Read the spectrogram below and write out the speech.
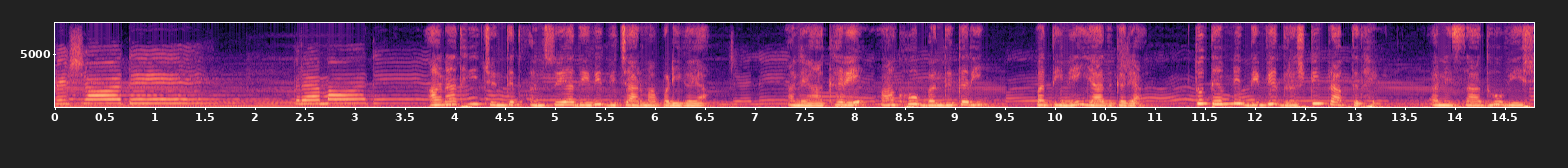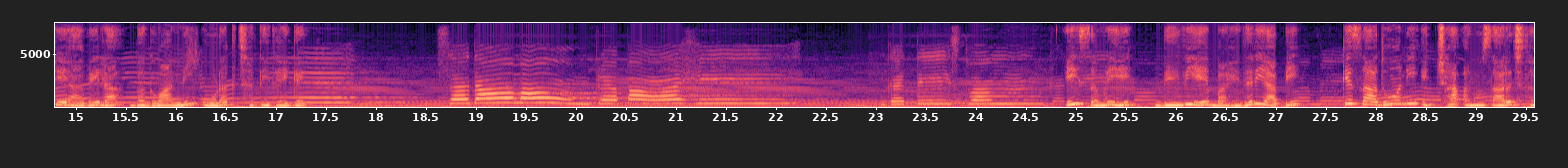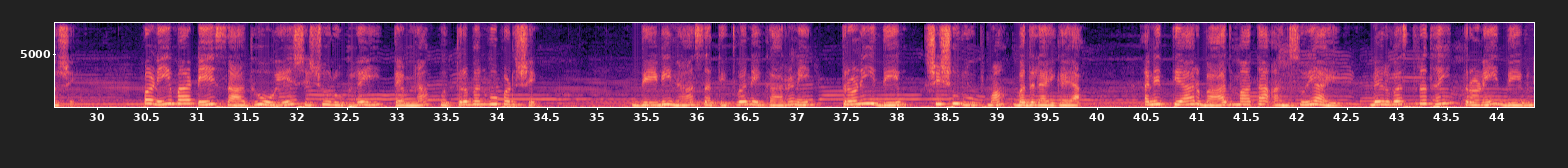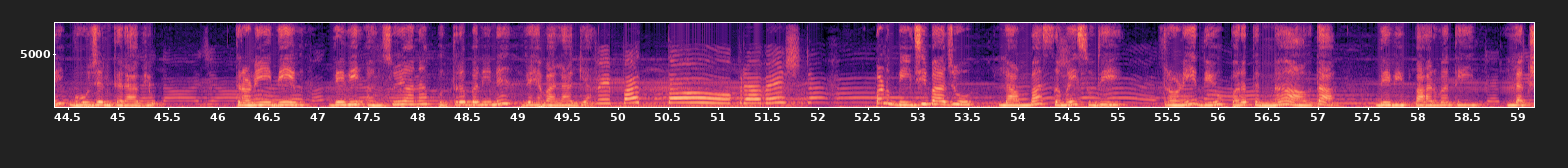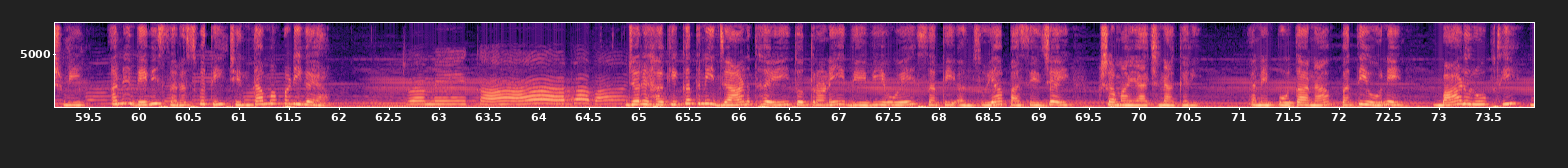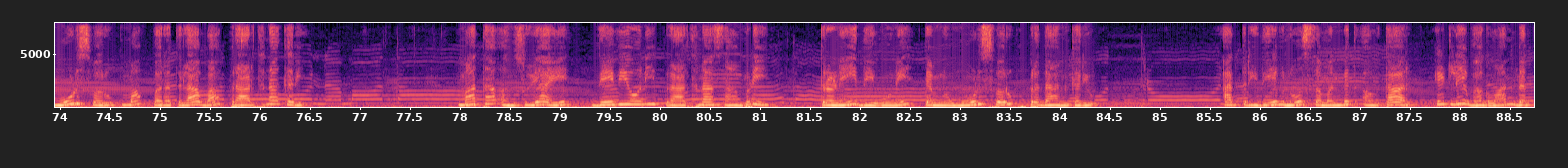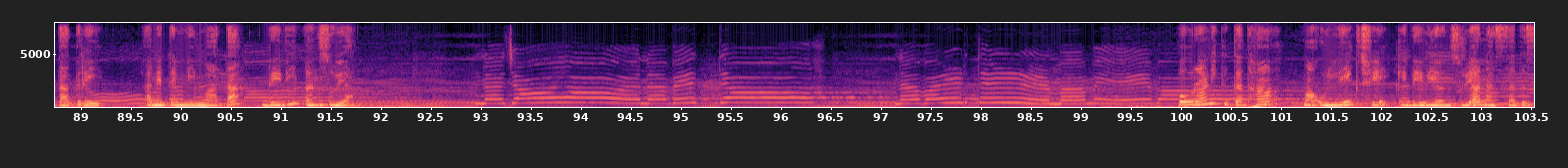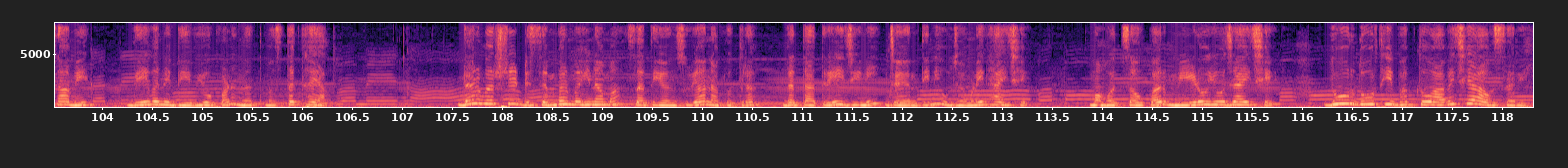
વિષાદે પ્રમાદે આનાથી ચિંતિત અનસુયા દેવી વિચારમાં પડી ગયા અને આખરે આંખો બંધ કરી પતિને યાદ કર્યા. તો તેમને દિવ્ય દ્રષ્ટિ પ્રાપ્ત થઈ અને સાધુ વેશે આવેલા ભગવાનની ઓળખ છતી થઈ ગઈ. એ સમયે દેવીએ બાહેધરી આપી કે સાધુઓની ઈચ્છા અનુસાર જ થશે. પણ એ માટે સાધુઓએ શિશુરૂપ લઈ તેમના પુત્ર બનવું પડશે. દેવીના સતીત્વને કારણે ત્રણેય દેવ શિશુરૂપમાં બદલાઈ ગયા અને ત્યારબાદ માતા અનસુયાએ નિર્વસ્ત્ર થઈ ત્રણેય દેવને ભોજન કરાવ્યું. ત્રણેય દેવ દેવી અનસુયાના પુત્ર બનીને રહેવા લાગ્યા. પણ બીજી બાજુ લાંબા સમય સુધી ત્રણેય દેવ પરત ન આવતા દેવી પાર્વતી, લક્ષ્મી અને દેવી સરસ્વતી ચિંતામાં પડી ગયા. જ્યારે હકીકતની જાણ થઈ તો ત્રણેય દેવીઓએ સતી અનસુયા પાસે જઈ ક્ષમા યાચના કરી અને પોતાના પતિઓને બાળરૂપથી મૂળ સ્વરૂપમાં પરત લાવવા પ્રાર્થના કરી. માતા અનસુયાએ દેવીઓની પ્રાર્થના સાંભળી ત્રણેય દેવોને તેમનું મૂળ સ્વરૂપ પ્રદાન કર્યું. આ ત્રિદેવનો સમન્વિત અવતાર એટલે ભગવાન દત્તાત્રેય અને તેમની માતા દેવી અનસુયા. પૌરાણિક કથામાં ઉલ્લેખ છે કે દેવી અનસુયાના સત સામે દેવ અને દેવીઓ પણ નતમસ્તક થયા. દર વર્ષે ડિસેમ્બર મહિનામાં સતી અનસુયાના પુત્ર દત્તાત્રેયજીની જયંતીની ઉજવણી થાય છે. મહોત્સવ પર મેળો યોજાય છે. દૂર દૂરથી ભક્તો આવે છે આ અવસરે.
